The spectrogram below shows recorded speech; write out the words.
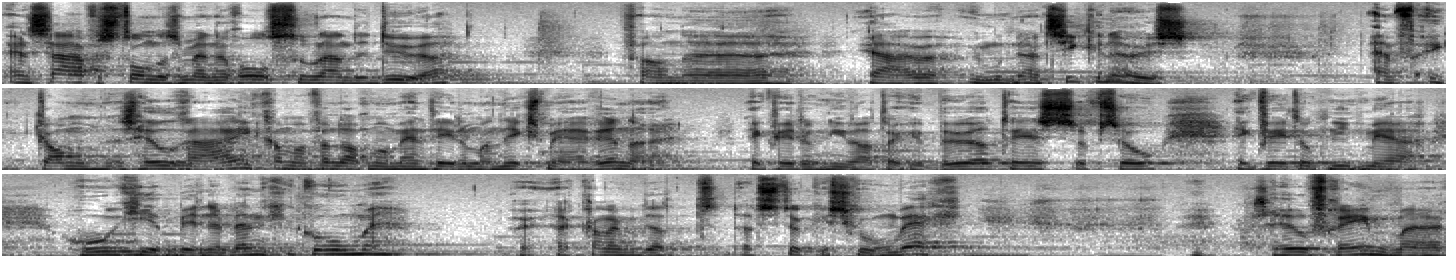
En s'avonds stonden ze met een rolstoel aan de deur. Van, uh, ja, u moet naar het ziekenhuis. En ik kan, dat is heel raar, ik kan me van dat moment helemaal niks meer herinneren. Ik weet ook niet wat er gebeurd is of zo. Ik weet ook niet meer hoe ik hier binnen ben gekomen. Dat, kan ik, dat, dat stuk is gewoon weg. Dat is heel vreemd, maar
